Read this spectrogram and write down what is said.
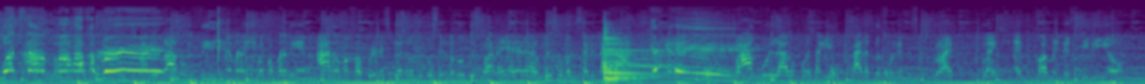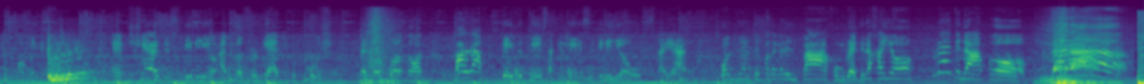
What's up mga ka-bird? Panibagong video naman ang inyong mapaparating ngayong araw mga ka-ver na siguro magugustuhan, magugustuhan. Ayan, ayan, ayan, gusto magsalita na. Hey! Bago lang po sa YouTube channel, don't forget to subscribe, like, and comment this video, comment this video, and share this video. And don't forget to push the bell button para updated kayo sa aking latest videos. Ayan, huwag na natin patagalin pa. Kung ready na kayo, ready na ako! Tara!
